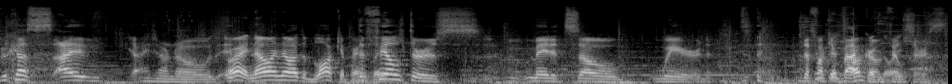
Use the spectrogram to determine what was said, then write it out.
because I I don't know. It- All right, now I know how to block Apparently, the filters made it so weird. the fucking background filters.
